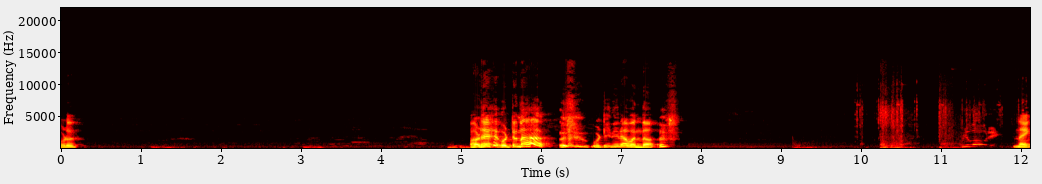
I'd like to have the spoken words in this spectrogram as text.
उड़। अरे उठना। उठ ही नहीं रहा बंदा। नहीं।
